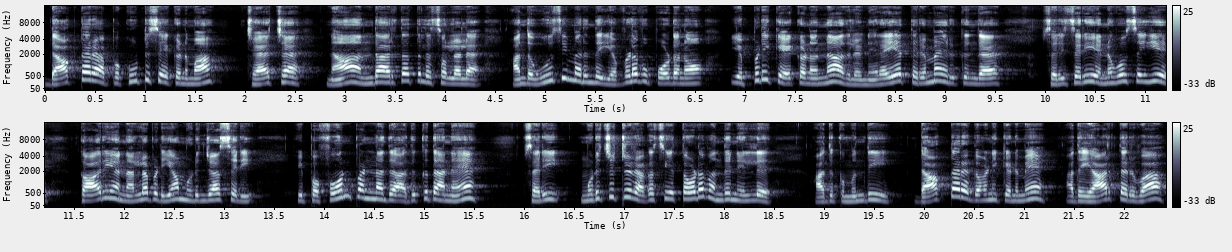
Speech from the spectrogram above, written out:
டாக்டரை அப்போ கூட்டு சேர்க்கணுமா? சேச்சே நான் அந்த அர்த்தத்தில் சொல்லலை. அந்த ஊசி மருந்தை எவ்வளவு போடணும் எப்படி கேட்கணும்னு அதில் நிறைய திறமை இருக்குங்க. சரி சரி என்னவோ செய்யு. காரியம் நல்லபடியாக முடிஞ்சா சரி. இப்போ ஃபோன் பண்ணது அதுக்கு தானே? சரி முடிச்சிட்டு ரகசியத்தோட வந்து நில்லு. அதுக்கு முந்தி டாக்டரை கவனிக்கணுமே அதை யார் தருவா?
